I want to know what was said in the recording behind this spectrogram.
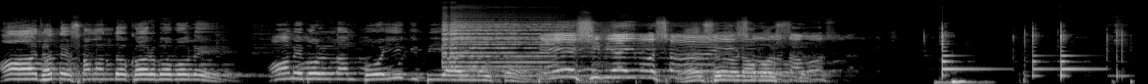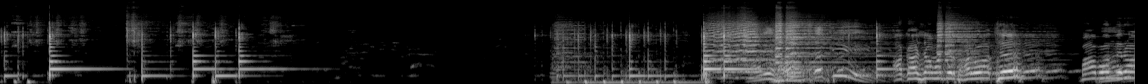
আজ হতে সম্বন্ধ করব বলে আমি বললাম বইক বিয়াই মশাই বেশ এসো, এসো, নমস্কার। নমস্কার। আরে হচ্ছে কি? আকাশ আমাদের ভালো আছে? মা বোনেরা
